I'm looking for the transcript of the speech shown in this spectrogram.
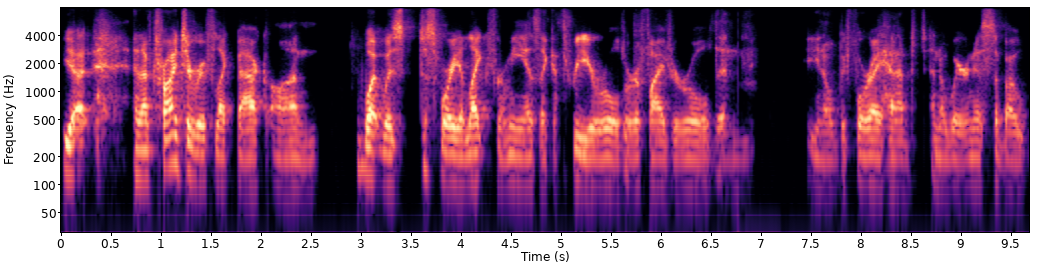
yeah, and I've tried to reflect back on what was dysphoria like for me as like a three year old or a five year old, and you know, before I had an awareness about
